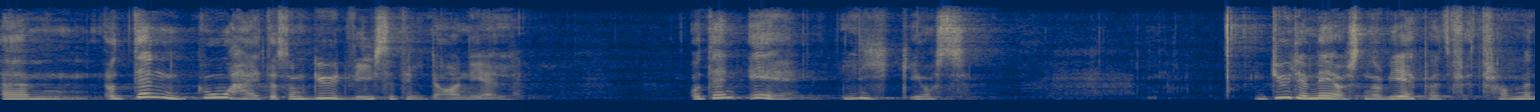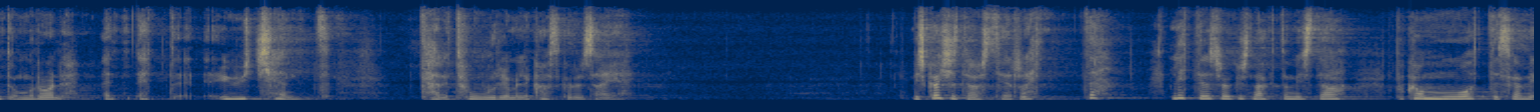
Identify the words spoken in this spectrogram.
Um, og Den godheten som Gud viser til Daniel, og den er lik i oss. Gud er med oss når vi er på et fremmed område, et, et ukjent territorium, eller hva skal du si. Vi skal ikke ta oss til rette Litt av det som dere snakket om i stad. På hva måte skal vi,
